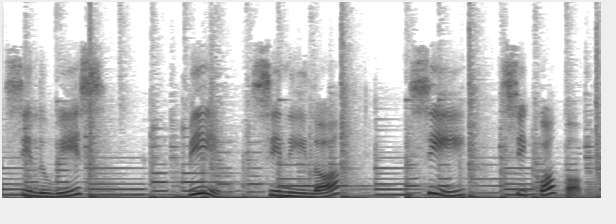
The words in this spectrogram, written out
Si Luis B. Si Nilo C. Si Coco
